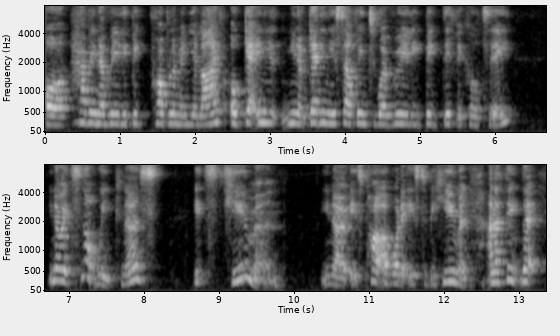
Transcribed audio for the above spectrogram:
or having a really big problem in your life or getting you, know, getting yourself into a really big difficulty. You know, it's not weakness. It's human. You know, it's part of what it is to be human. And I think that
